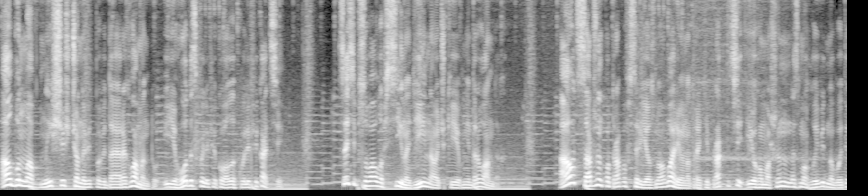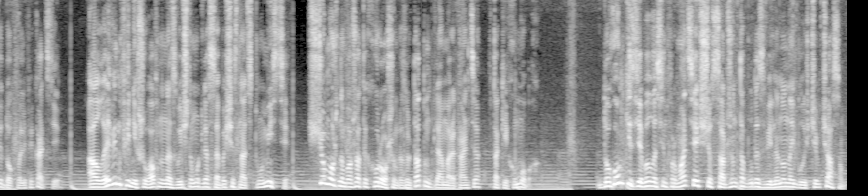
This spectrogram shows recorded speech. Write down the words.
Албон мав днище, що не відповідає регламенту, і його дискваліфікували в кваліфікації. Це зіпсувало всі надії на очки в Нідерландах. А от Сарджент потрапив в серйозну аварію на третій практиці, і його машину не змогли відновити до кваліфікації. Але він фінішував на незвичному для себе 16-му місці, що можна вважати хорошим результатом для американця в таких умовах. До гонки з'явилася інформація, що Сарджента буде звільнено найближчим часом.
